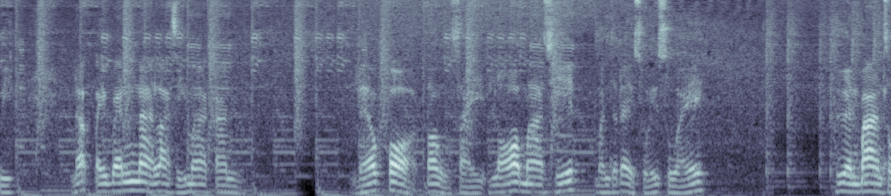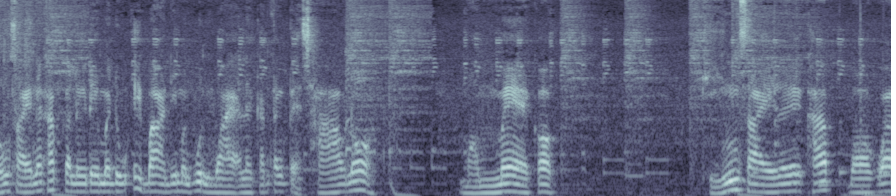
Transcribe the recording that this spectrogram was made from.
วิกแล้วไปแว้นหน้าลาสีมากัน แล้วก็ต้องใส่ล้อมาเชดมันจะได้สวยๆเพื่อนบ้านสงสัยนะครับ ก็เลยเดินมาดูเอ้บ้านนี้มันวุ่นวายอะไรกันตั้งแต่เช้าเนาะหมอมแม่ก็ขิงใส่เลยครับ บอกว่า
